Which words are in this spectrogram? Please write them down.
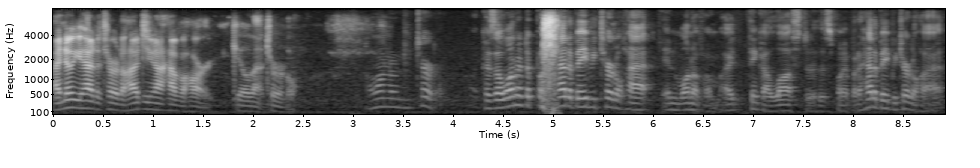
I know you had a turtle. How did you not have a heart and kill that turtle? I wanted a turtle. Because I wanted to put, I had a baby turtle hat in one of them. I think I lost it at this point, but I had a baby turtle hat.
